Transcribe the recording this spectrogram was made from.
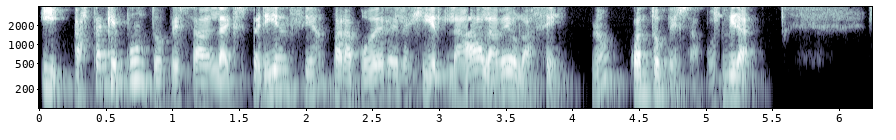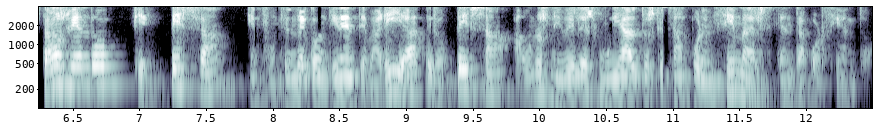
¿Y hasta qué punto pesa la experiencia para poder elegir la A, la B o la C? ¿no? ¿Cuánto pesa? Pues mirad, estamos viendo que pesa, en función del continente varía, pero pesa a unos niveles muy altos que están por encima del 70%.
